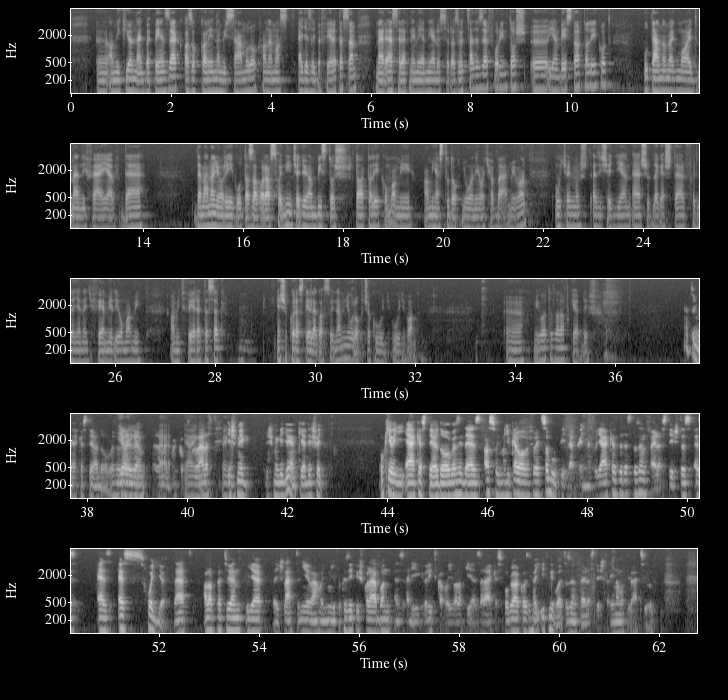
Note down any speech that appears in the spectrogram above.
ö, amik jönnek be pénzek, azokkal én nem is számolok, hanem azt egy egybe félreteszem, mert el szeretném érni először az 500 ezer forintos ö, ilyen vésztartalékot, utána meg majd menni feljebb, de de már nagyon régóta zavar az, hogy nincs egy olyan biztos tartalékom, ami, amihez tudok nyúlni, hogyha bármi van. Úgyhogy most ez is egy ilyen elsődleges terv, hogy legyen egy félmillióm, amit, amit félreteszek. És akkor az tényleg az, hogy nem nyúlok, csak úgy, úgy van. Ö, mi volt az alapkérdés? Hát, hogy miért kezdtél el dolgozni? Ja, erre, igen. Erre megkaptuk Ja, a választ. Igen. És még, és még egy olyan kérdés, hogy oké, hogy így elkezdtél dolgozni, de ez az, hogy mondjuk elolvasol egy Szabó Péter könyvet, vagy elkezded ezt az önfejlesztést, ez, ez, ez, ez hogy jött? Tehát alapvetően ugye te is láttad nyilván, hogy mondjuk a középiskolában ez elég ritka, hogy valaki ezzel elkezd foglalkozni, hogy itt mi volt az önfejlesztés terén a motivációd?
